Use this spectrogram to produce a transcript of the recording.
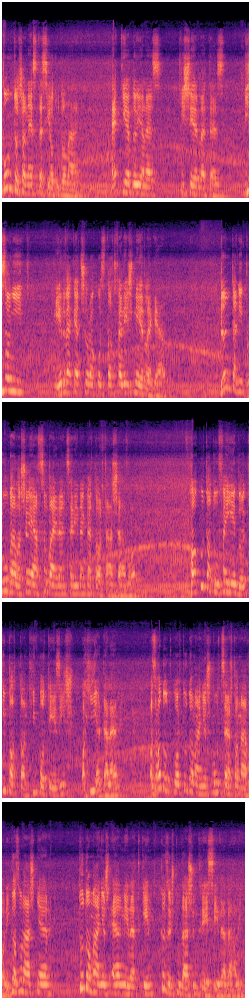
Pontosan ezt teszi a tudomány. Megkérdőjelez, kísérletez, bizonyít, érveket sorakoztat fel és mérlegel. Dönteni próbál a saját szabályrendszerének betartásával. Ha a kutató fejéből kipattant hipotézis, a hiedelem, az adott kor tudományos módszertanával igazolást nyer, tudományos elméletként közös tudásunk részévé válik.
